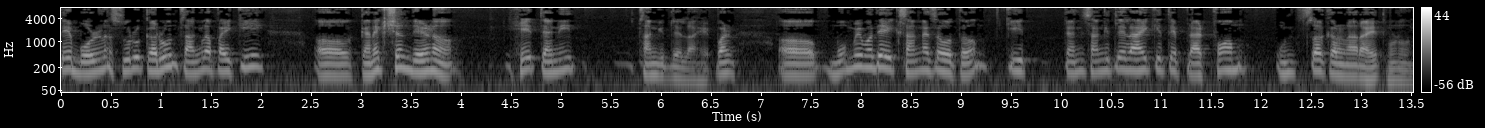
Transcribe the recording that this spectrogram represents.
ते बोलणं सुरू करून चांगल्यापैकी कनेक्शन देणं हे त्यांनी सांगितलेलं आहे. पण मुंबईमध्ये एक सांगायचं होतं की त्यांनी सांगितलेलं आहे की ते प्लॅटफॉर्म उंच करणार आहेत म्हणून.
